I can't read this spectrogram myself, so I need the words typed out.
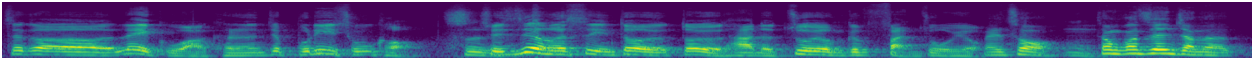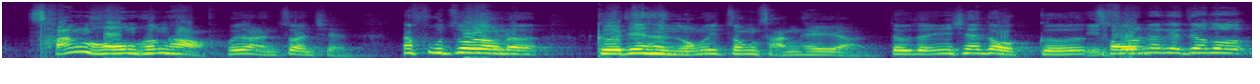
这个类股啊，可能就不利出口。是。所以任何事情都有都有它的作用跟反作用。没错。嗯。像我刚之前讲的，长红很好，会让人赚钱。那副作用呢？隔天很容易中长黑啊，对不对？因为现在都有隔。你说那个叫做。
